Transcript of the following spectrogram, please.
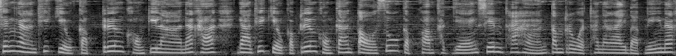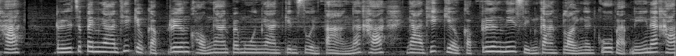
เช่นงานที่เกี่ยวกับเรื่องของกีฬานะคะ งานที่เกี่ยวกับเรื่องของการต่อสู้กับความขัดแย้ง เช่น ทหารตำรวจทนายแบบนี้นะคะ หรือจะเป็นงานที่เกี่ยวกับเรื่องของงานประมูลงานกินส่วนต่างนะคะ งานที่เกี่ยวกับเรื่องหนี้สินการปล่อยเงินกู้แบบนี้นะคะ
